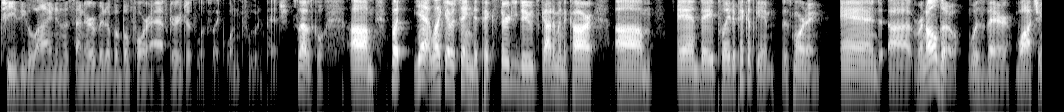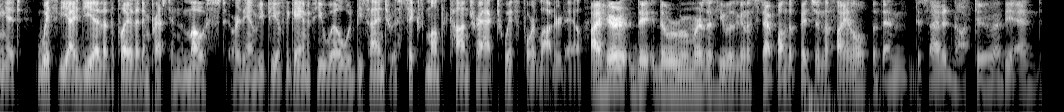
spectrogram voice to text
cheesy line in the center of it of a before after. It just looks like one fluid pitch. So that was cool. Um, but yeah, like I was saying, they picked 30 dudes, got them in a car, um, and they played a pickup game this morning. And uh, Ronaldo was there watching it with the idea that the player that impressed him the most, or the MVP of the game, if you will, would be signed to a six month contract with Fort Lauderdale. I hear they, there were rumors that he was gonna step on the pitch in the final, but then decided not to at the end.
